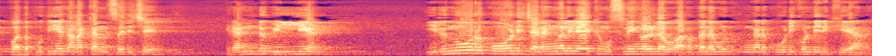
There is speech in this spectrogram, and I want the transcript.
ഇപ്പോഴത്തെ പുതിയ കണക്കനുസരിച്ച് രണ്ട് ബില്യൺ ഇരുന്നൂറ് കോടി ജനങ്ങളിലേക്ക് മുസ്ലിങ്ങളുടെ വർധനവ് ഇങ്ങനെ കൂടിക്കൊണ്ടിരിക്കുകയാണ്.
